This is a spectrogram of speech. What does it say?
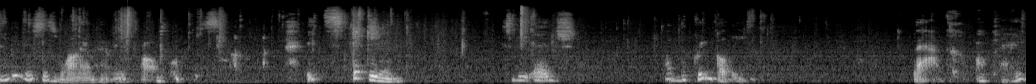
Maybe this is why I'm having problems. it's sticking to the edge of the crinkly bag. Okay,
